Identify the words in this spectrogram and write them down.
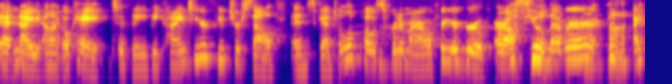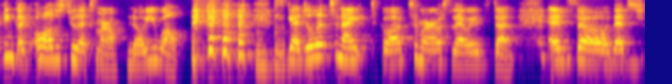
at night, I'm like, okay, Tiffany, be kind to your future self and schedule a post for mm-hmm. tomorrow for your group, or else you'll never. Uh-huh. I think like, oh, I'll just do that tomorrow. No, you won't. mm-hmm. Schedule it tonight to go out tomorrow, so that way it's done. And so that's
